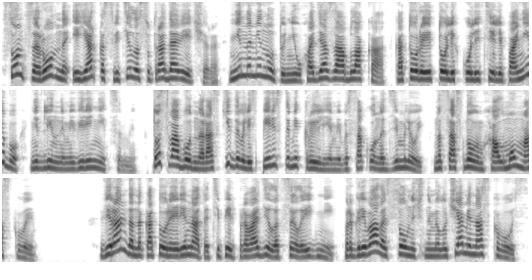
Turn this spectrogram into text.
Солнце ровно и ярко светило с утра до вечера, ни на минуту не уходя за облака, которые то легко летели по небу недлинными вереницами, то свободно раскидывались перистыми крыльями высоко над землей, над сосновым холмом Москвы. Веранда, на которой Рената теперь проводила целые дни, прогревалась солнечными лучами насквозь,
